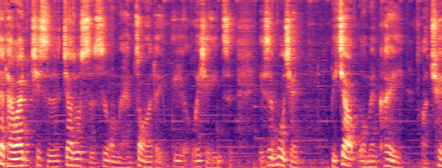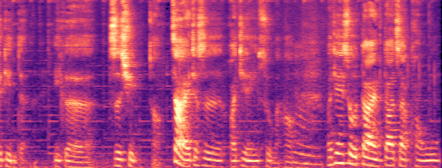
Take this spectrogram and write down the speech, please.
在台湾，其实家族史是我们很重要的一个危险因子，也是目前比较我们可以啊确定的。一个资讯啊，再来就是环境的因素嘛，哈、嗯，环境因素当然大家知道矿污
